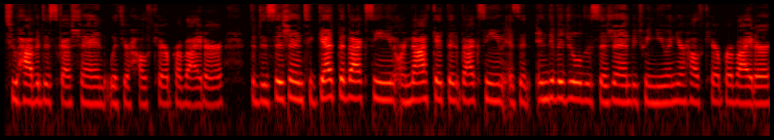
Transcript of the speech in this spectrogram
to have a discussion with your healthcare provider. The decision to get the vaccine or not get the vaccine is an individual decision between you and your healthcare provider,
